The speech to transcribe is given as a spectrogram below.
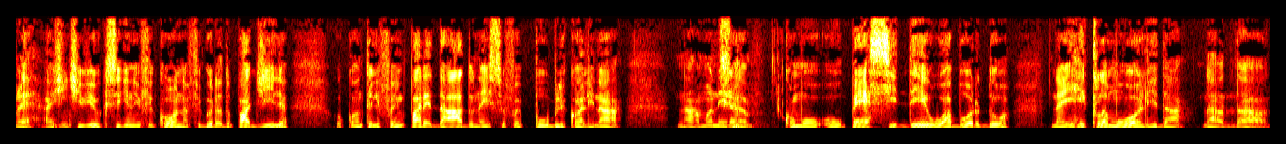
É, a gente viu o que significou na figura do Padilha, o quanto ele foi emparedado, né? Isso foi público ali na, na maneira Sim. como o PSD o abordou né, e reclamou ali da, da, da,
